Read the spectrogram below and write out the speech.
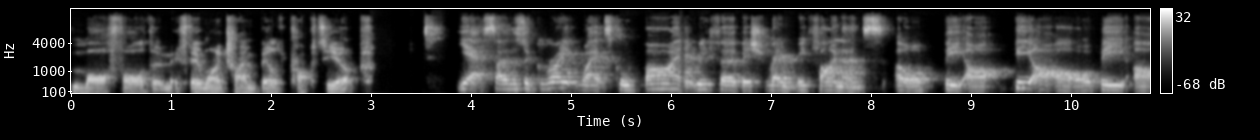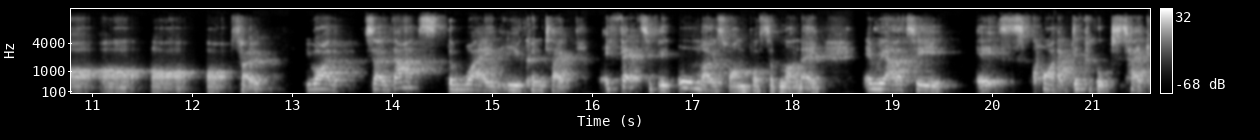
more for them if they want to try and build property up yeah, so there's a great way. It's called buy, refurbish, rent, refinance, or BR, BRR or BRRR. So you either so that's the way that you can take effectively almost one pot of money. In reality, it's quite difficult to take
